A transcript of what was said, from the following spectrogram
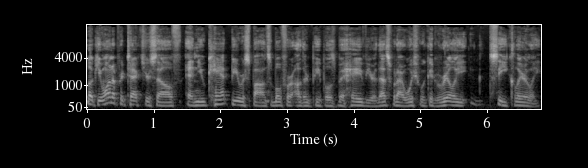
Look, you want to protect yourself, and you can't be responsible for other people's behavior. That's what I wish we could really see clearly.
